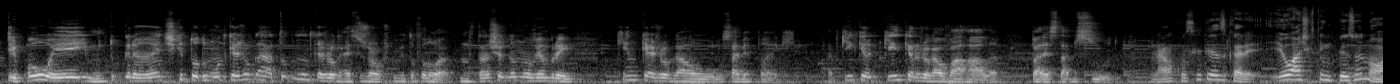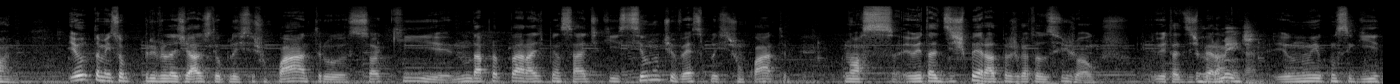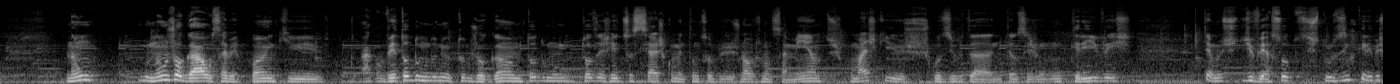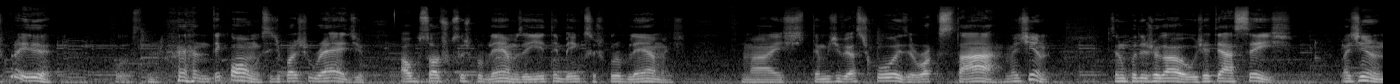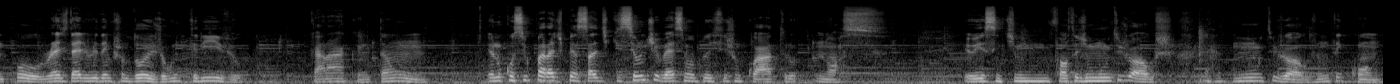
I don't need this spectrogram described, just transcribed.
AAA, muito grandes, que todo mundo quer jogar. Todo mundo quer jogar esses jogos que o Vitor falou. Ó, tá chegando novembro aí. Quem não quer jogar o Cyberpunk? Quem quer, quem quer jogar o Valhalla? Parece tá absurdo. Não, com certeza, cara. Eu acho que tem um peso enorme. Eu também sou privilegiado de ter o PlayStation 4, só que não dá pra parar de pensar de que se eu não tivesse o PlayStation 4, nossa, eu ia estar desesperado para jogar todos esses jogos. Eu ia estar desesperado. Exatamente. Cara. Eu não ia conseguir não não jogar o Cyberpunk, ver todo mundo no YouTube jogando, todo mundo, todas as redes sociais comentando sobre os novos lançamentos, por mais que os exclusivos da Nintendo sejam incríveis, temos diversos outros estudos incríveis por aí. Pô, não tem como, CD Projekt Red, a Ubisoft com seus problemas, a EA também com seus problemas, mas temos diversas coisas, Rockstar, imagina, você não poder jogar o GTA 6, imagina, pô, Red Dead Redemption 2, jogo incrível, Caraca, então eu não consigo parar de pensar de que se eu não tivesse meu PlayStation 4, nossa, eu ia sentir falta de muitos jogos. muitos jogos, não tem como.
